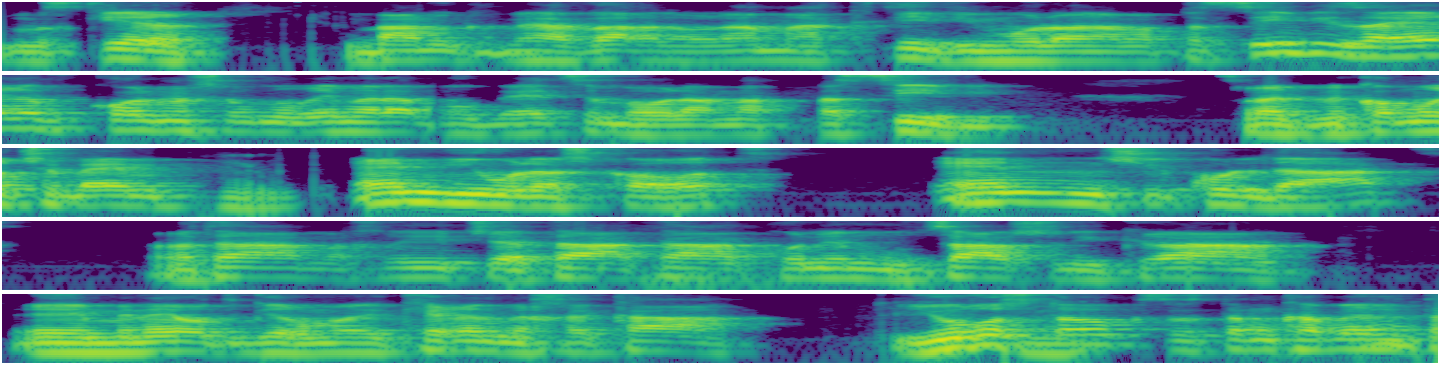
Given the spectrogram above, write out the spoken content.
מזכיר, דיברנו גם בעבר על העולם האקטיבי מול העולם הפסיבי, זה הערב כל מה שאנחנו מדברים עליו הוא בעצם בעולם הפסיבי. זאת אומרת מקומות שבהם אין ניהול השקעות, אין שיקול דעת, אתה מחליט שאתה קונה מוצר שנקרא אה, מניות קרן מחקה Euro Stoxx, אז אתה מקבל את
